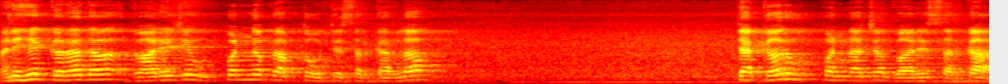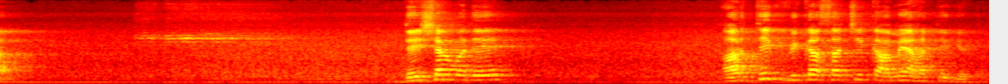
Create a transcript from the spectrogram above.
आणि हे कराद्वारे जे उत्पन्न प्राप्त होते सरकारला त्या कर उत्पन्नाच्या द्वारे सरकार देशामध्ये आर्थिक विकासाची कामे हाती घेतो.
